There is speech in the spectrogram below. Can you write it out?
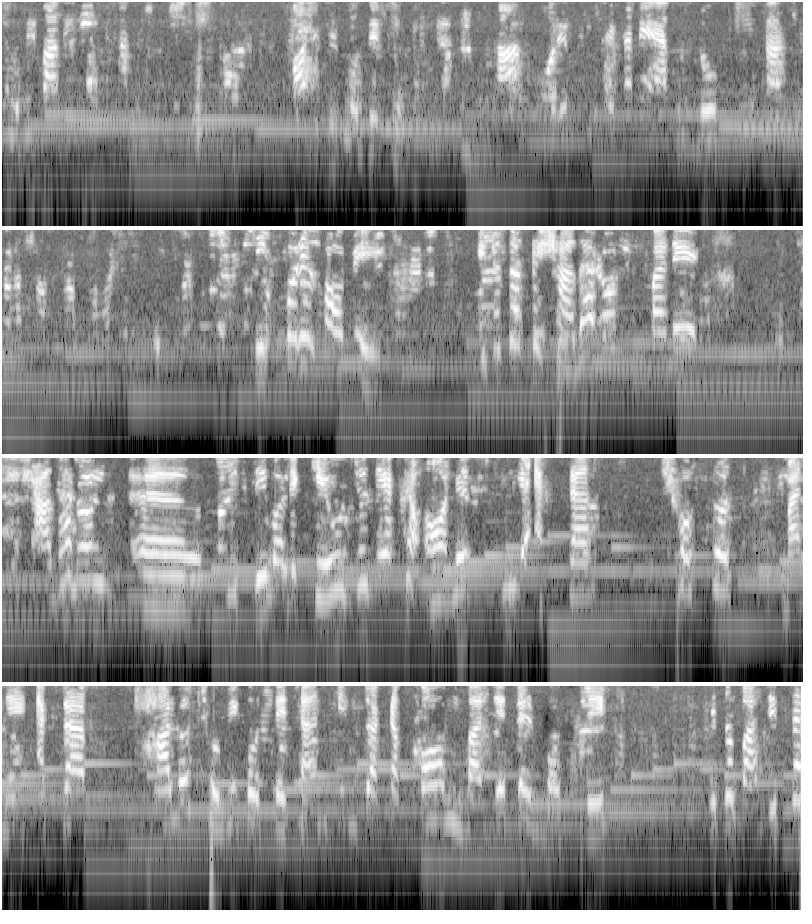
ছবি বানিয়ে বাজেটের মধ্যে চলে তারপরে কি সেখানে এত লোক কাজ করা সম্ভব হয় কি করে হবে? এটা তো একটা সাধারণ মানে সাধারণ বুদ্ধি বলে। কেউ যদি একটা অনেস্টলি একটা ছোট্ট মানে একটা ভালো ছবি করতে চান, কিন্তু একটা কম বাজেটের মধ্যে কিন্তু বাজেটটা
